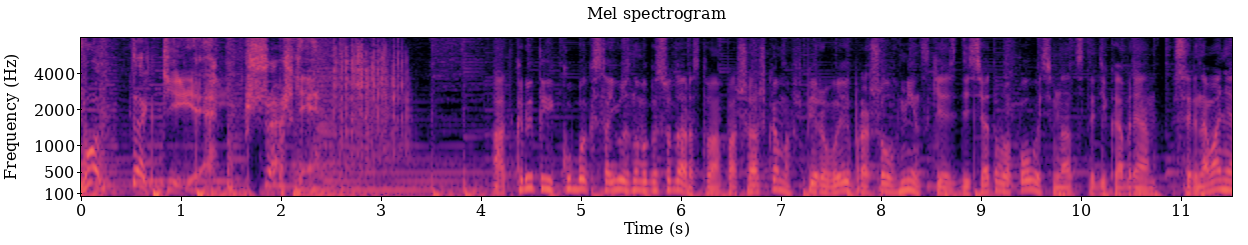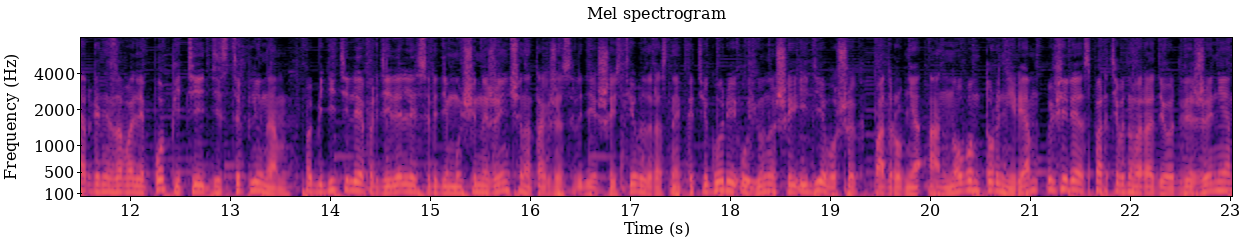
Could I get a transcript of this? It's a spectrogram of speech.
Вот такие шашки. Открытый Кубок Союзного государства по шашкам впервые прошел в Минске с 10 по 18 декабря. Соревнования организовали по пяти дисциплинам. Победители определяли среди мужчин и женщин, а также среди шести возрастных категорий у юношей и девушек. Подробнее о новом турнире в эфире спортивного радиодвижения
